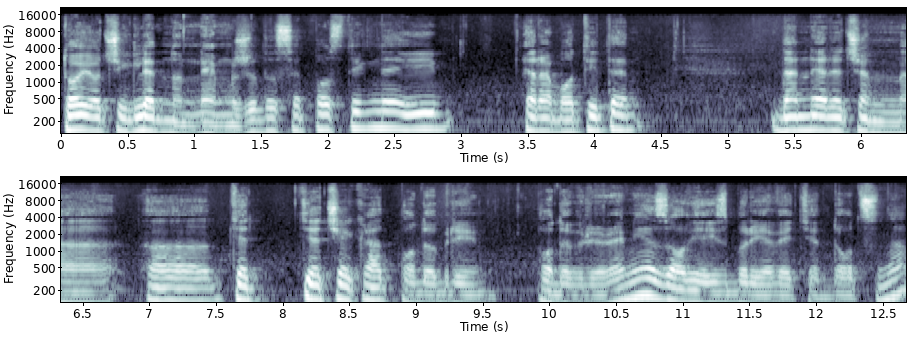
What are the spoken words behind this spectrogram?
Тој очигледно не може да се постигне и работите, да не речем, ќе, ќе чекаат подобри, подобри ремија За овие избори е веќе доцна.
